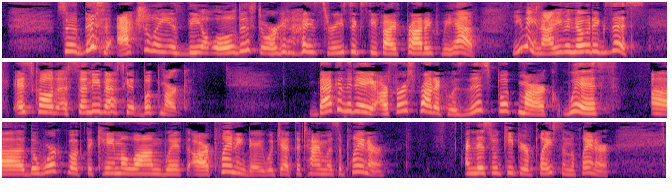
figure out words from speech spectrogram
So this actually is the oldest organized 365 product we have. You may not even know it exists. It's called a Sunday Basket bookmark. Back in the day, our first product was this bookmark with uh, the workbook that came along with our planning day, which at the time was a planner and this would keep your place in the planner.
